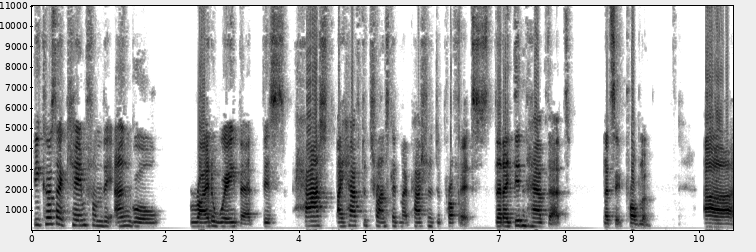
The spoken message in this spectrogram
because I came from the angle right away that this has I have to translate my passion to profits. That I didn't have that, let's say, problem. Uh,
